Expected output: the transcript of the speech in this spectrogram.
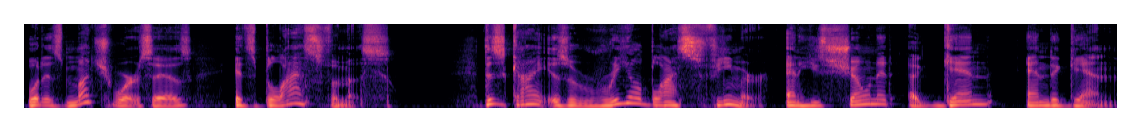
What is much worse is it's blasphemous. This guy is a real blasphemer, and he's shown it again and again.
